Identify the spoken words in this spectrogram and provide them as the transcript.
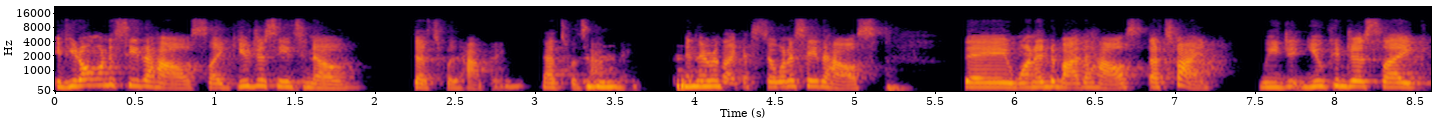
If you don't want to see the house, like you just need to know that's what's happening. That's what's mm-hmm. happening. And they were mm-hmm. like, I still want to see the house. They wanted to buy the house. That's fine. We, you can just like,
